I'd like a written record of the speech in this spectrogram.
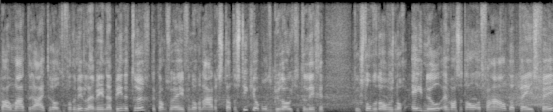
Bouma draait de hoogte van de middenlijn weer naar binnen terug. Er kwam zo even nog een aardig statistiekje op ons bureautje te liggen. Toen stond het overigens nog 1-0 en was het al het verhaal dat PSV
